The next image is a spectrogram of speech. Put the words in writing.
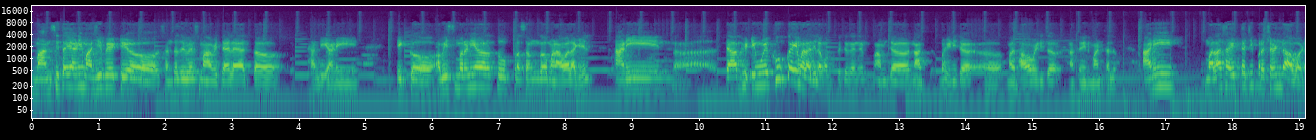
मानसीताई आणि माझी भेट संत झेवियर्स महाविद्यालयात झाली आणि एक अविस्मरणीय तो प्रसंग म्हणावा लागेल. आणि त्या भेटीमुळे खूप काही मला दिलं. मग त्याच्याने आमच्या नात बहिणीच्या भावा बहिणीचं नातं निर्माण झालं. आणि मला साहित्याची प्रचंड आवड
